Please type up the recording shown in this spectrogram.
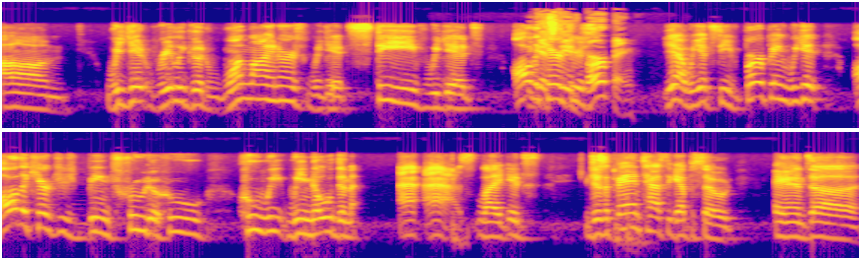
Um, we get really good one-liners. We get Steve. We get all the get characters Steve burping. yeah, we get Steve burping. We get all the characters being true to who who we we know them a- as. Like it's just a fantastic episode, and uh,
